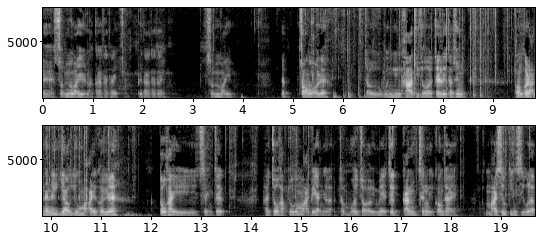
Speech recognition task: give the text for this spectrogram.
誒筍、位，嗱，大家睇睇，俾大家睇睇筍位，一裝落咧就永遠卡住咗嘅，即係你就算講句難聽啲，以後要賣佢咧，都係成隻係組合咗咁賣俾人嘅啦，就唔可以再咩，即係簡稱嚟講就係買少見少啦。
